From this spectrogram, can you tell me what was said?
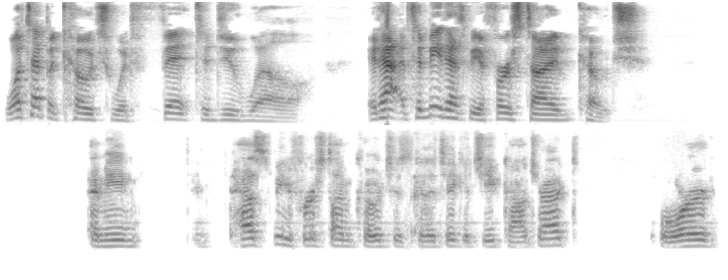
what type of coach would fit to do well? It ha- to me, it has to be a first-time coach. I mean, it has to be a first-time coach who's going to take a cheap contract, or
